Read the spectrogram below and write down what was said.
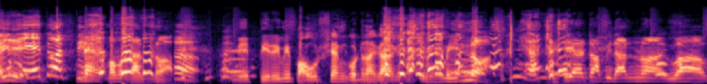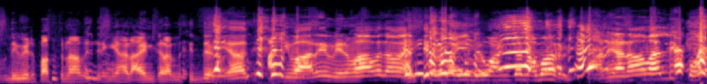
අයියේ. හේතුවක් නෑ මම දන්නවා. මේ පිරිමි පෞරුෂයන් ගොඩනගාගෙන මෙහෙම ඉන්නවා. එතියට අපි දන්නවා විවාහ දිවියට පත් වුණාම එතනින් එහාට අයින් කරන්න සිද්ධ වෙනවා. අනිවාර්යෙන් වෙනවාම තමයි. ඇත්තටම අයියේ මේව අයින් කරන්න අමාරුයි අනේ යනවා මල්ලි කො-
